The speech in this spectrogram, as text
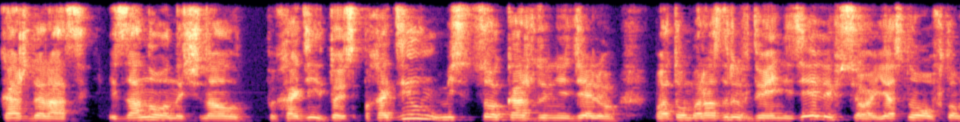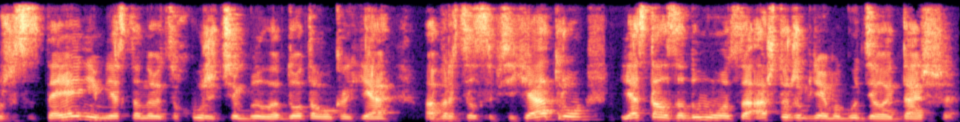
каждый раз. И заново начинал походить, то есть походил месяцок каждую неделю, потом разрыв две недели, все, я снова в том же состоянии, мне становится хуже, чем было до того, как я обратился к психиатру. Я стал задумываться, а что же мне могу делать дальше?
